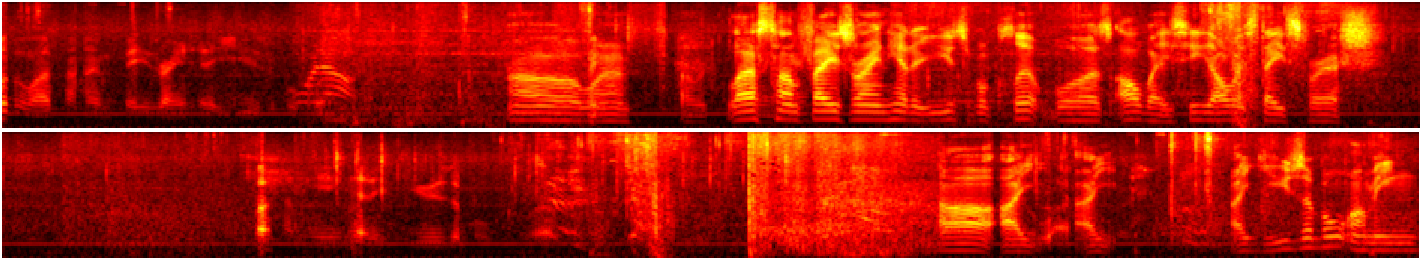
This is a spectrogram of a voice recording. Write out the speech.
When was the last time FaZe Rain hit usable? Point. Oh, when last time FaZe Rain hit a usable clip was always. He always stays fresh. Last time he hit a usable clip. Uh, I, I, a usable? I mean,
